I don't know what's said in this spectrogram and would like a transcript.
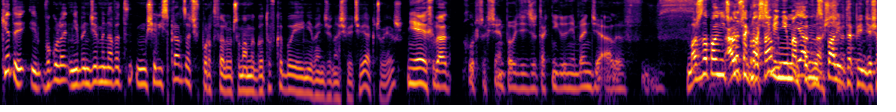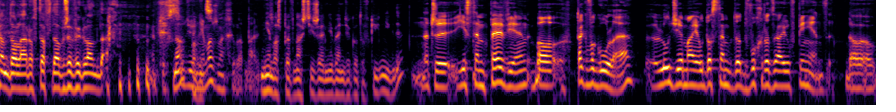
Kiedy y, w ogóle nie będziemy nawet musieli sprawdzać w portfelu, czy mamy gotówkę, bo jej nie będzie na świecie. Jak czujesz? Nie, chyba, kurczę, chciałem powiedzieć, że tak nigdy nie będzie, ale w, Masz zapalniczkę, Ale tak właściwie nie mam ja bym pewności. spalił te 50 dolarów, to dobrze wygląda. w No, studiu nie można chyba palić. Nie masz pewności, że nie będzie gotówki nigdy? Znaczy, jestem pewien, bo tak w ogóle ludzie mają dostęp do dwóch rodzajów pieniędzy. Do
